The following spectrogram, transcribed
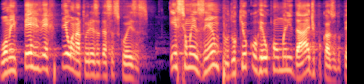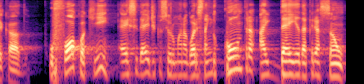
o homem perverteu a natureza dessas coisas. Esse é um exemplo do que ocorreu com a humanidade por causa do pecado. O foco aqui é essa ideia de que o ser humano agora está indo contra a ideia da criação,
